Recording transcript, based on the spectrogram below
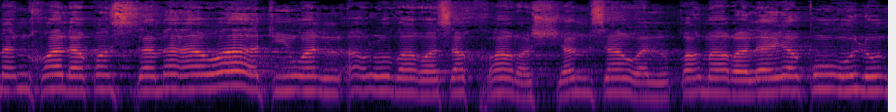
من خلق السماوات والأرض وسخر الشمس والقمر ليقولن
